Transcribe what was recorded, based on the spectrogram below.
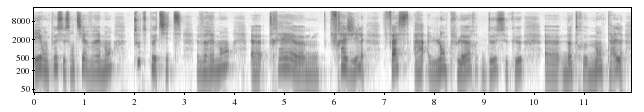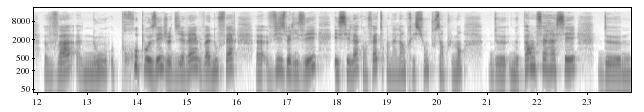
et on peut se sentir vraiment toute petite, vraiment euh, très euh, fragile face à l'ampleur de ce que euh, notre mental va nous proposer, je dirais, va nous faire visualiser. Et c'est là qu'en fait, on a l'impression tout simplement de ne pas en faire assez, de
